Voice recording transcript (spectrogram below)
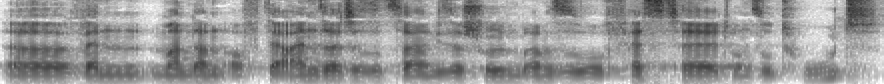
äh, wenn man dann auf der einen Seite sozusagen dieser Schuldenbremse so festhält und so tut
